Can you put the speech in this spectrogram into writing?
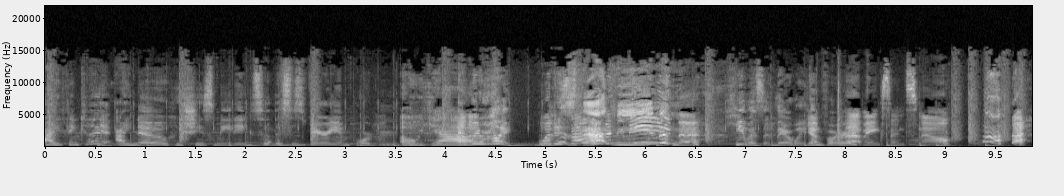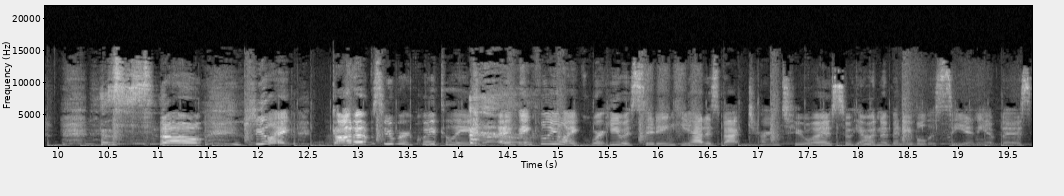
I think that I know who she's meeting, so this is very important. Oh and yeah. we were like, what, does that, even mean? mean? He was in there waiting Yep, for her. that makes sense now. so she like got up super quickly, and thankfully, like where he was sitting, he had his back turned to us, so he Yeah. wouldn't have been able to see any of this.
